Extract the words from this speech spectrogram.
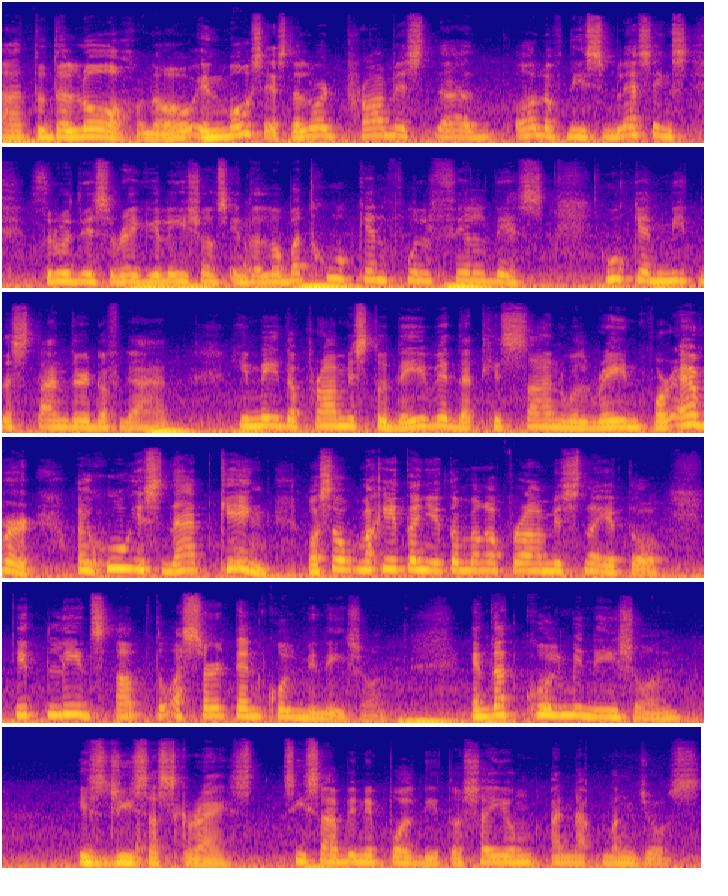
uh, to the law, no? In Moses, the Lord promised uh, all of these blessings through these regulations in the law. But who can fulfill this? Who can meet the standard of God? He made a promise to David that his son will reign forever. Well, who is that king? So makita niyo itong mga promise na ito, it leads up to a certain culmination. And that culmination is Jesus Christ si sabi ni Paul dito, siya yung anak ng Diyos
